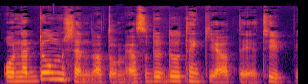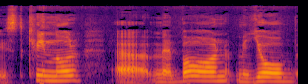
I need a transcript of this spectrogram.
Och när de känner att de, alltså då, då tänker jag att det är typiskt kvinnor eh, med barn, med jobb,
